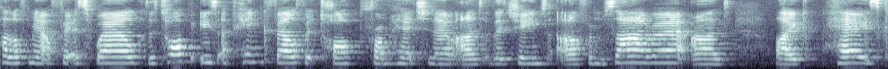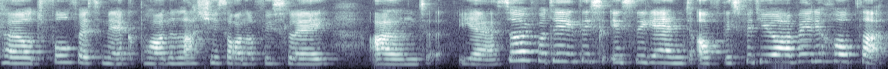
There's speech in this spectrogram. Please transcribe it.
I love my outfit as well. The top is a pink velvet top from H&M and the jeans are from Zara and like hair is curled, full face makeup on, lashes on obviously and yeah. So everybody this is the end of this video. I really hope that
